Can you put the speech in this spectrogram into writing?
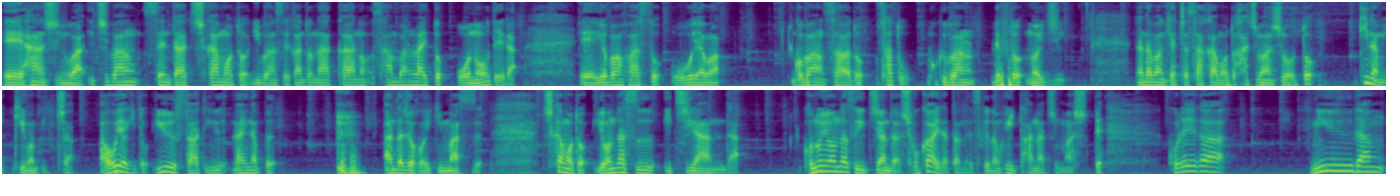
えー、阪神は1番センター近本、2番セカンド中野、3番ライト小野寺、えー、4番ファースト大山、5番サード佐藤、6番レフトノイジー、7番キャッチャー坂本、8番ショート、木浪、9番ピッチャー、青柳というスターティングラインナップ。安打情報いきます。近本4打数1安打。この4打数1安打初回だったんですけどもヒット放ちまして、これが入団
